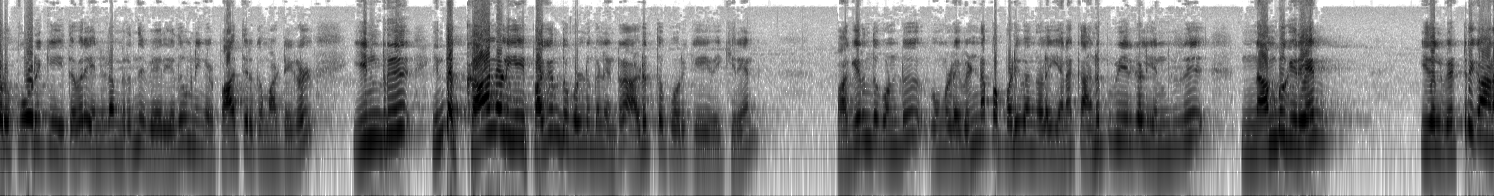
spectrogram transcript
ஒரு கோரிக்கையை தவிர என்னிடமிருந்து வேறு எதுவும் நீங்கள் பார்த்திருக்க மாட்டீர்கள். இன்று இந்த காணொளியை பகிர்ந்து கொள்ளுங்கள் என்ற அடுத்த கோரிக்கையை வைக்கிறேன். பகிர்ந்து கொண்டு உங்களுடைய விண்ணப்ப படிவங்களை எனக்கு அனுப்புவீர்கள் என்று நம்புகிறேன். இதில் வெற்றி காண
